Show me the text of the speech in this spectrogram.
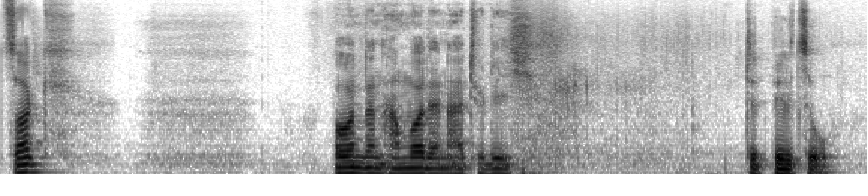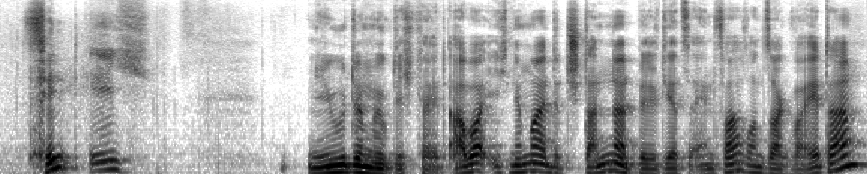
Zack. Und dann haben wir dann natürlich das Bild so. Finde ich eine gute Möglichkeit. Aber ich nehme mal das Standardbild jetzt einfach und sage weiter.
